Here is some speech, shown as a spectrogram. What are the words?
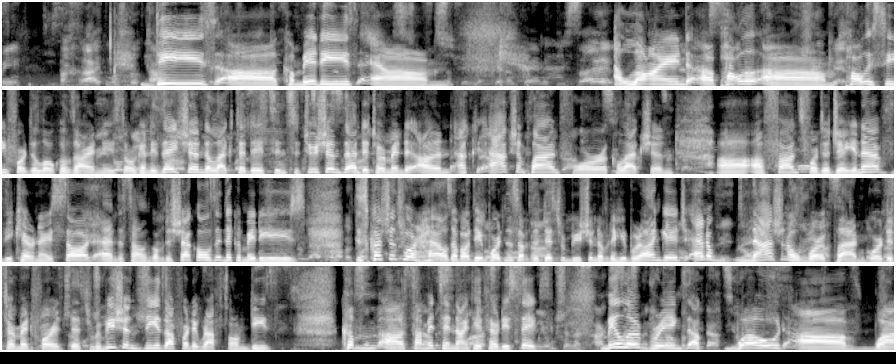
These uh, committees um, aligned pol um, policy for the local Zionist organization, elected its institutions, and determined an action plan for a collection uh, of funds for the JNF, the Keren Hayesod, and the selling of the shekels. In the committees, discussions were held about the importance of the distribution of the Hebrew language, and a national work plan were determined for its distribution. These are photographs from these uh, summits in 1936. Miller brings a quote of what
